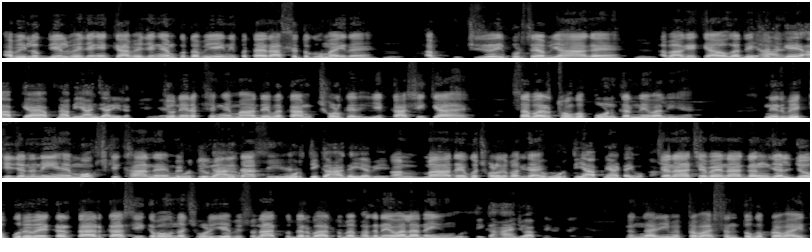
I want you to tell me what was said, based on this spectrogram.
अभी लोग जेल भेजेंगे क्या भेजेंगे? हमको तो अभी यही नहीं पता है रात से तो घुमा ही रहे हैं। हम्म। अब चिरईपुर से अब यहाँ आ गए हैं। हम्म। अब आगे क्या होगा देखा आगे आप क्या अपना अभियान जारी रखेंगे? क्यों नहीं रखेंगे? महादेव का काम छोड़ के ये काशी क्या है? सब अर्थों को पूर्ण करने वाली है। निर्भीक की जननी है मोक्ष की खान है मृत्यु मेरी दासी है। मूर्ति कहाँ गई अभी? तो हम महादेव को छोड़ के भग जाए। मूर्तियाँ आपने हटाई वो चना चबैना गंग जल जो पूर्वे करतार काशी कबू न छोड़िए विश्वनाथ को दरबार तो मैं भगने वाला नहीं हूँ। मूर्ति कहाँ है जो आपने गंगा जी में प्रभा संतों को प्रभावित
